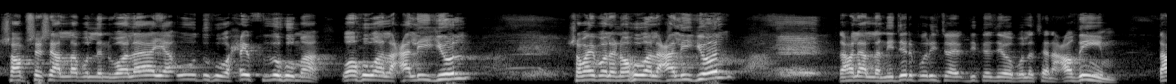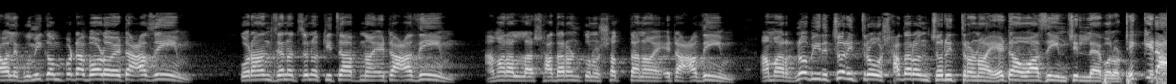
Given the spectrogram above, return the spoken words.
সব শেষে আল্লাহ বললেন সবাই বলেন ওহু আল আলিয়ুল তাহলে আল্লাহ নিজের পরিচয় দিতে যেও বলেছেন, আজিম। তাহলে ভূমিকম্পটা বড়, এটা আজিম। কোরআন যেন যেন কিতাব নয়, এটা আজিম। আমার আল্লাহ সাধারণ কোনো সত্তা নয়, এটা আজিম। আমার নবীর চরিত্র সাধারণ চরিত্র নয়, এটাও আজিম, চিল্লায় বলো, ঠিক কিনা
